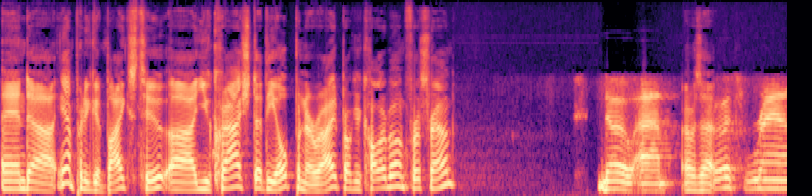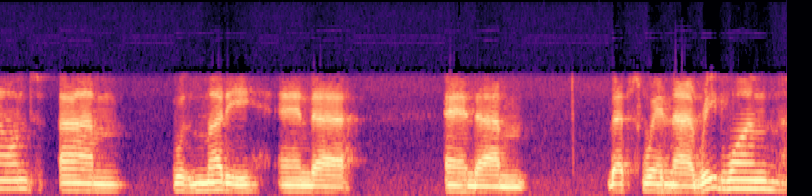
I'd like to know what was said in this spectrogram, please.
And uh, yeah, pretty good bikes too. Uh, you crashed at the opener, right? Broke your collarbone first round. No, um, Or was that- first round um, was muddy, and uh, and um, that's when uh, Reed won,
